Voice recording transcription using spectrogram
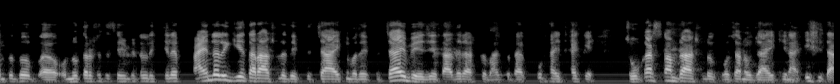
অন্তত অন্য কারোর সাথে সেমিফাইনালে খেলে ফাইনালে গিয়ে তারা আসলে দেখতে চায় কিংবা দেখতে চাইবে যে তাদের আসলে ভাগ্যটা কোথায় থাকে, চোকার্স নামটা আসলে ঘোচানো যায় কিনা, ইশিতা?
